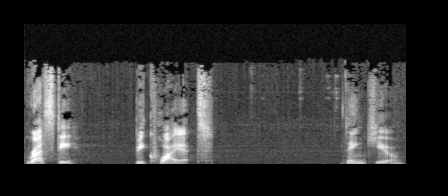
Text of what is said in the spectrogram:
Rusty, be quiet. Thank you.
